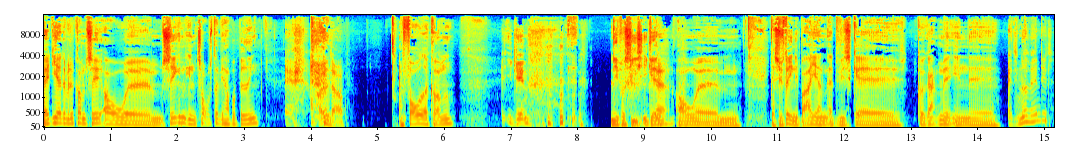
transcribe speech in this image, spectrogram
Rigtig hjertelig velkommen til, og øh, sikkert en torsdag, vi har på beding. Ja, hold da op. Foråret er kommet. Igen. Lige præcis igen. Ja. Og øh, jeg synes da egentlig bare, Jan, at vi skal gå i gang med en... Øh, Er det nødvendigt?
